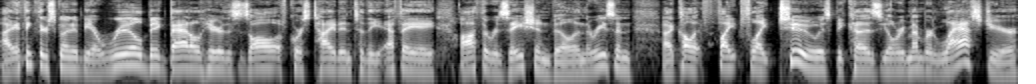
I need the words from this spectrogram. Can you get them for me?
I think there's going to be a real big battle here. This is all, of course, tied into the FAA authorization bill. And the reason I call it Fight Flight 2 is because you'll remember last year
